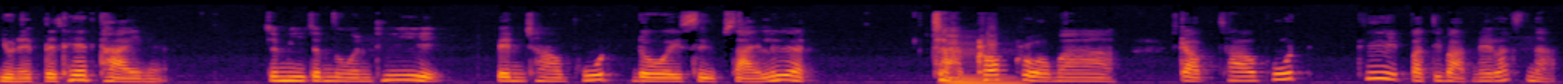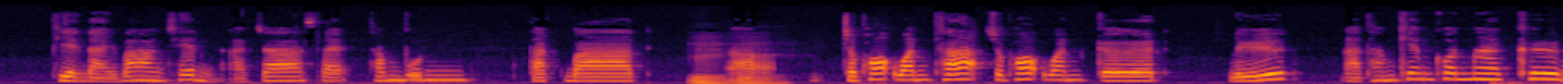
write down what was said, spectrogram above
อยู่ในประเทศไทยเนี่ย จะมีจำนวนที่เป็นชาวพุทธโดยสืบสายเลือด จากครอบครัวมา กับชาวพุทธที่ปฏิบัติในลักษณะเพียงใดบ้าง เช่น อาจจะทำบุญตักบาตรเฉพาะวันพระเฉพาะวันเกิด หรืออทำเข้มข้นมากขึ้น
